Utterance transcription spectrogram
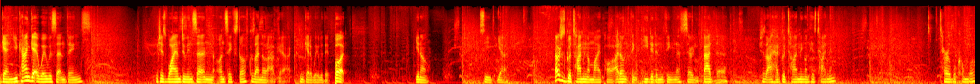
Again, you can get away with certain things, which is why I'm doing certain unsafe stuff because I know, okay, I can get away with it. But, you know, see, yeah. That was just good timing on my part. I don't think he did anything necessarily bad there. Just I had good timing on his timing. Terrible combo.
